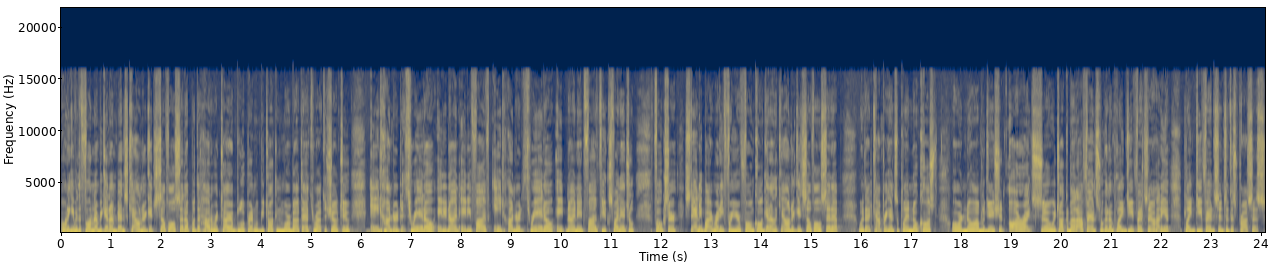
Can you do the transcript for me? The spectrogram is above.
I want to give you the phone number. Get on Ben's calendar. Get yourself all set up with the How to Retire blueprint. We'll be talking more about that throughout the show, too. 800 380 8985. 800 380 8985. Fuchs Financial. Folks are standing by, ready for your phone call. Get on the calendar. Get yourself all set up with that comprehensive plan. No cost or no obligation. All right, so we talked about offense. We're going to play defense now. How do you play defense into this process?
